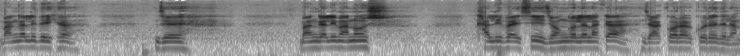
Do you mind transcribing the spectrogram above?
বাঙালি দেখা যে বাঙালি মানুষ খালি পাইছি, জঙ্গল এলাকা, যা করার করে দিলাম।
